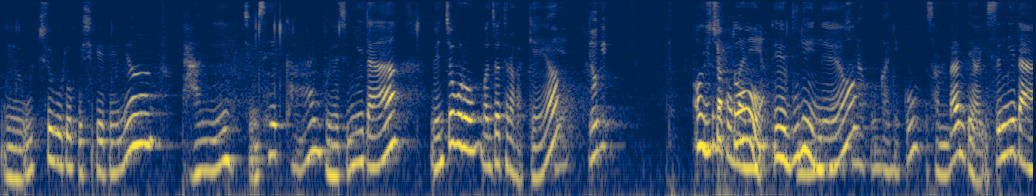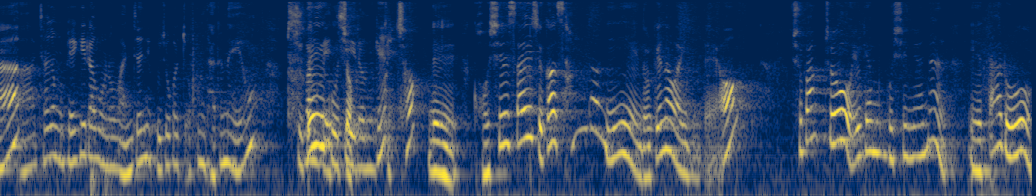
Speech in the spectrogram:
네, 우측으로 보시게 되면 방이 지금 세 칸 보여집니다. 왼쪽으로 먼저 들어갈게요. 네. 여기 어, 이쪽도 공간이에요? 예, 문이 음, 있네요. 수납 공간이고. 선반되어 있습니다. 아, 전용 100이라고는 완전히 구조가 조금 다르네요. 두 주방 구조. 이런 게. 그쵸? 네. 거실 사이즈가 상당히 넓게 나와 있는데요. 주방 쪽 여기 한번 보시면은 예, 따로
